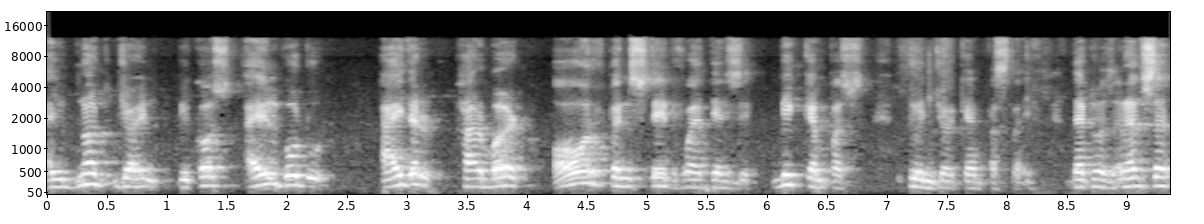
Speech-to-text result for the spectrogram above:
I would not join because I will go to either Harvard or Penn State where there is a big campus to enjoy campus life. That was an answer,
